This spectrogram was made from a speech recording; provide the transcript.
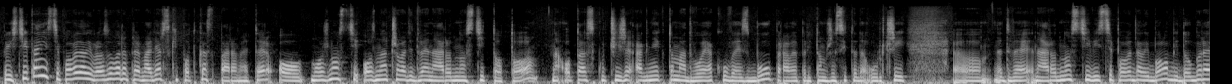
Pri ščítaní ste povedali v rozhovore pre maďarský podcast Parameter o možnosti označovať dve národnosti toto na otázku, čiže ak niekto má dvojakú väzbu, práve pri tom, že si teda určí uh, dve národnosti, vy ste povedali, bolo by dobré,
